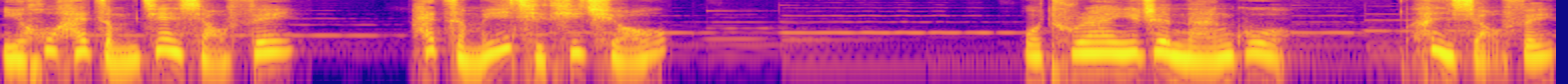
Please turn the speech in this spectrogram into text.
以后还怎么见小飞，还怎么一起踢球？我突然一阵难过，恨小飞，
